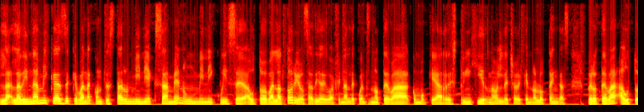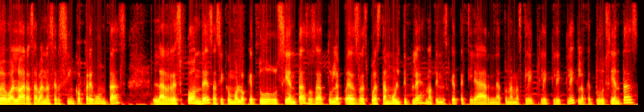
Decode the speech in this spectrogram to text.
la, dinámica es de que van a contestar un mini examen, un mini quiz eh, autoevaluatorio, o sea, digo, a final de cuentas no te va como que a restringir, ¿no? El hecho de que no lo tengas, pero te va a autoevaluar, o sea, van a hacer cinco preguntas, las respondes así como lo que tú sientas, o sea, tú le puedes respuesta múltiple, no tienes que teclear ni nada, tú nada más clic, clic, clic, clic, lo que tú sientas,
